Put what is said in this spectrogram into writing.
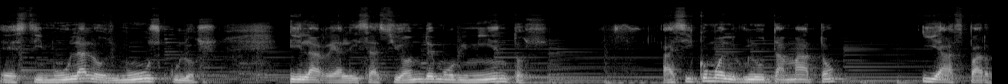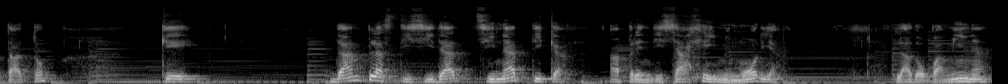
estimula los músculos y la realización de movimientos, así como el glutamato y aspartato que dan plasticidad sináptica, aprendizaje y memoria. La dopamina,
